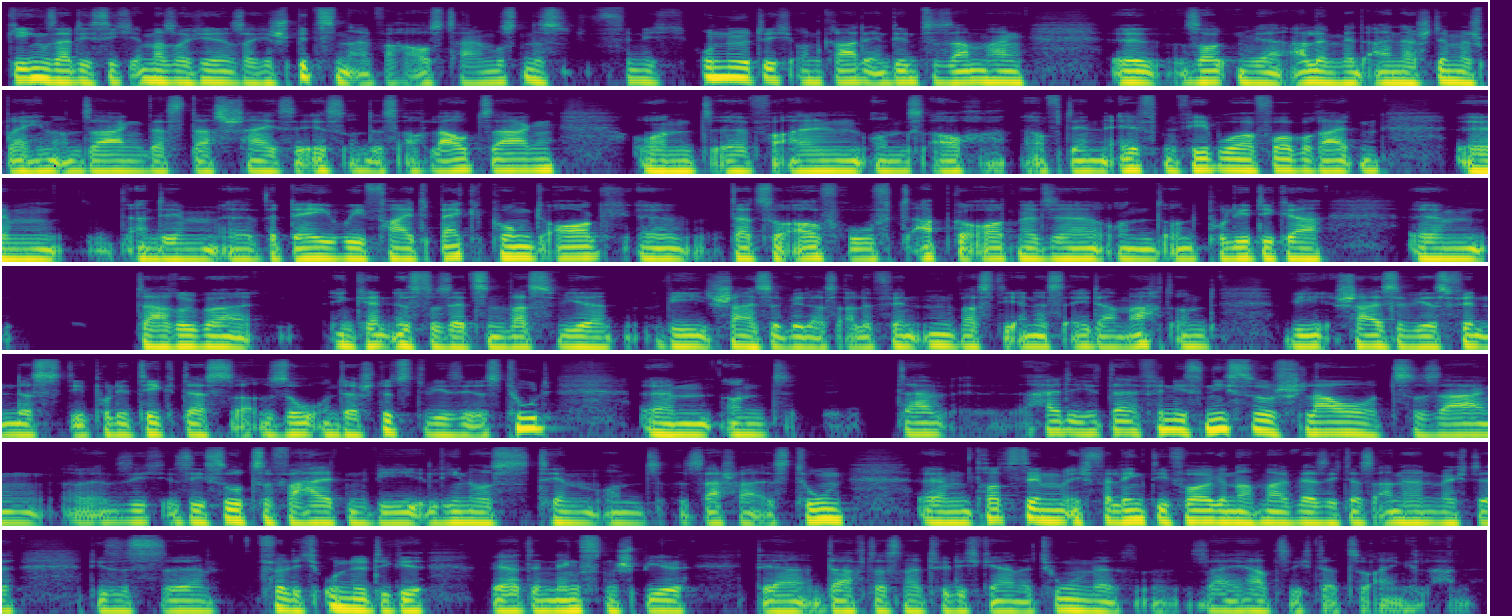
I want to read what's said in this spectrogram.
gegenseitig sich immer solche solche Spitzen einfach austeilen mussten. Das finde ich unnötig und gerade in dem Zusammenhang äh, sollten wir alle mit einer Stimme sprechen und sagen, dass das scheiße ist und es auch laut sagen und äh, vor allem uns auch auf den 11. Februar vorbereiten, ähm, an dem äh, thedaywefightback.org äh, dazu aufruft, Abgeordnete und und Politiker ähm, darüber in Kenntnis zu setzen, was wir, wie scheiße wir das alle finden, was die NSA da macht und wie scheiße wir es finden, dass die Politik das so unterstützt, wie sie es tut. Ähm, und da halte ich, da finde ich es nicht so schlau zu sagen, äh, sich, sich so zu verhalten, wie Linus, Tim und Sascha es tun. Ähm, trotzdem, ich verlinke die Folge nochmal, wer sich das anhören möchte. Dieses äh, völlig unnötige, wer hat den längsten Spiel, der darf das natürlich gerne tun. sei herzlich dazu eingeladen.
